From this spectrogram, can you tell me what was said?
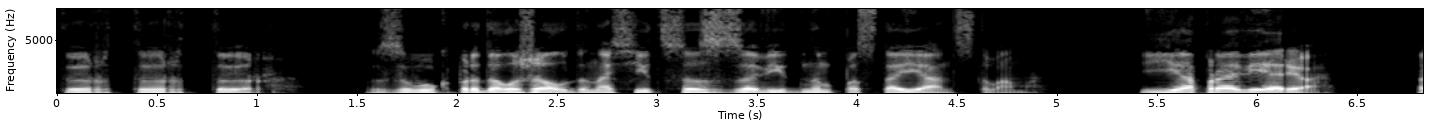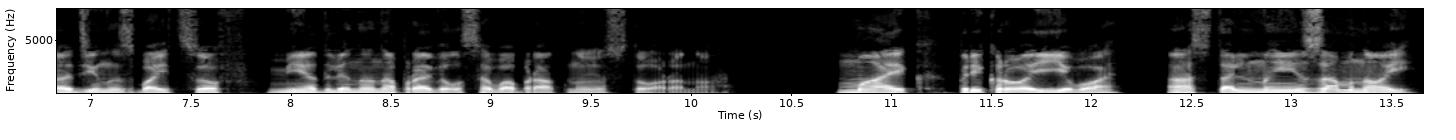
Тыр-тыр-тыр. Звук продолжал доноситься с завидным постоянством. «Я проверю!» Один из бойцов медленно направился в обратную сторону. «Майк, прикрой его, остальные за мной!»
